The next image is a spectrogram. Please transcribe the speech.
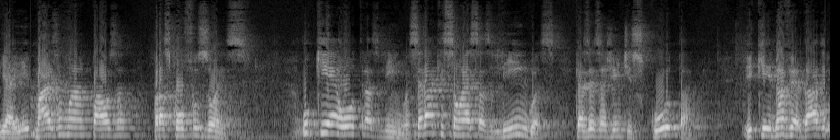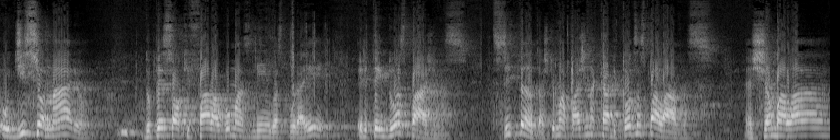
E aí, mais uma pausa para as confusões. O que é outras línguas? Será que são essas línguas que às vezes a gente escuta e que, na verdade, o dicionário do pessoal que fala algumas línguas por aí, ele tem duas páginas. Se tanto, acho que uma página cabe todas as palavras. É Xambalá,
